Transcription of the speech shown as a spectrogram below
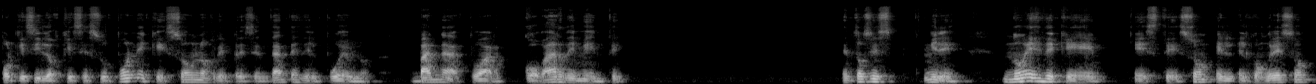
Porque si los que se supone que son los representantes del pueblo van a actuar cobardemente, entonces, mire, no es de que este, son, el, Congreso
